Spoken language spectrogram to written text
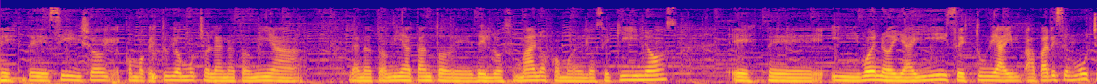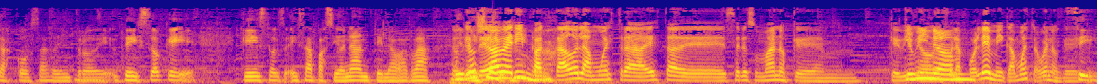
Este, sí, yo como que estudio mucho la anatomía, la anatomía tanto de, de los humanos como de los equinos. Este, y bueno, y ahí se estudia, ahí aparecen muchas cosas dentro de, de eso que, que eso es, es apasionante, la verdad. Lo que los debe haber equinos. impactado la muestra esta de seres humanos que, que Que vino, fue la polémica muestra, bueno, que, Sí,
